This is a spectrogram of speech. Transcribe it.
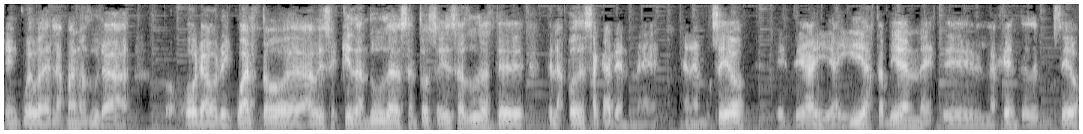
en Cueva de las Manos dura hora, hora y cuarto, eh, a veces quedan dudas, entonces esas dudas te, las puedes sacar eh, en el museo. Este, hay, guías también, este, la gente del museo,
